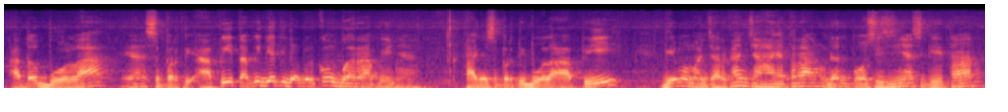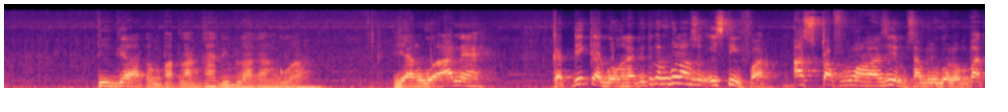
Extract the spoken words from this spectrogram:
atau bola ya seperti api tapi dia tidak berkobar apinya. Hanya seperti bola api dia memancarkan cahaya terang dan posisinya sekitar tiga atau empat langkah di belakang gua yang gua aneh ketika gua ngeliat itu kan gua langsung istighfar. Astagfirullahalazim sambil gua lompat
